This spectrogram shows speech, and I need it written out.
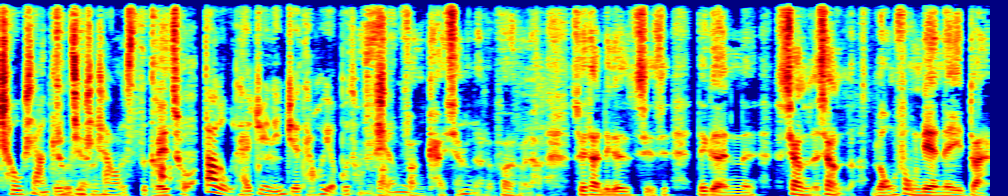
抽象跟精神上的思考。没错。到了舞台剧，您觉得它会有不同的生命？放开想的，放开了。所以他那个其实那个那像像龙凤恋那一段。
